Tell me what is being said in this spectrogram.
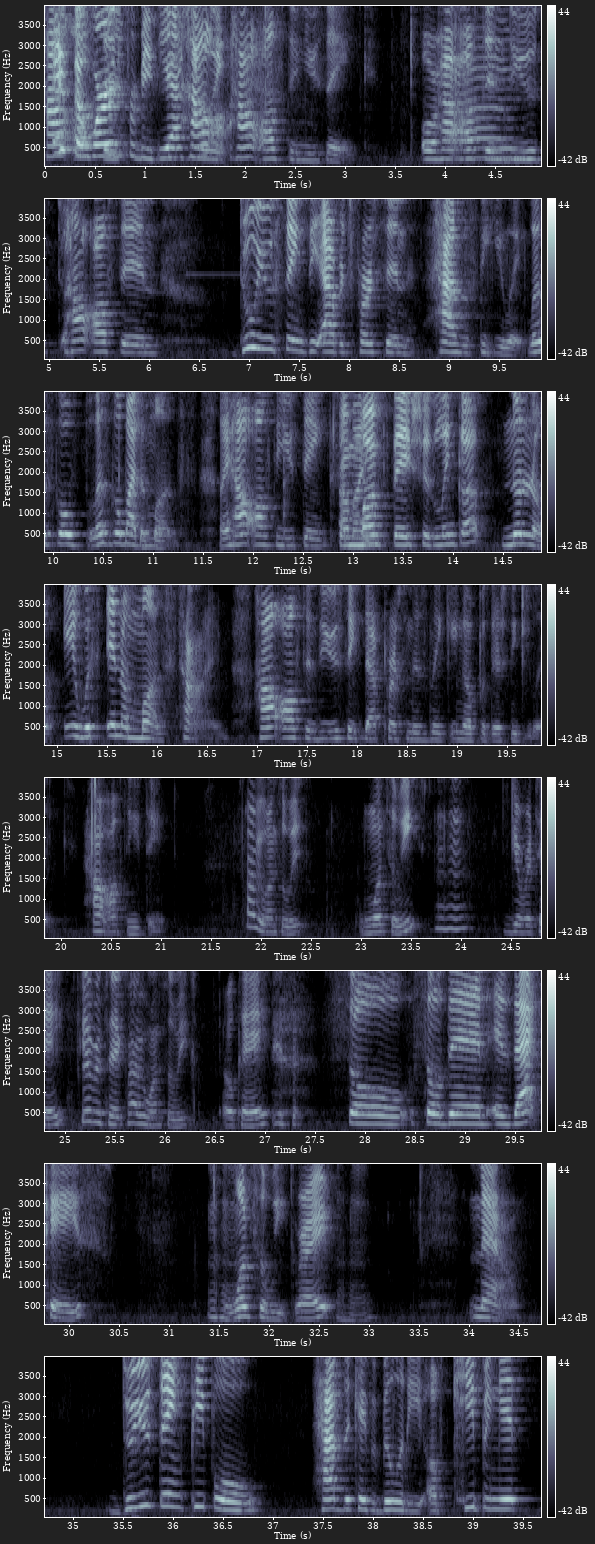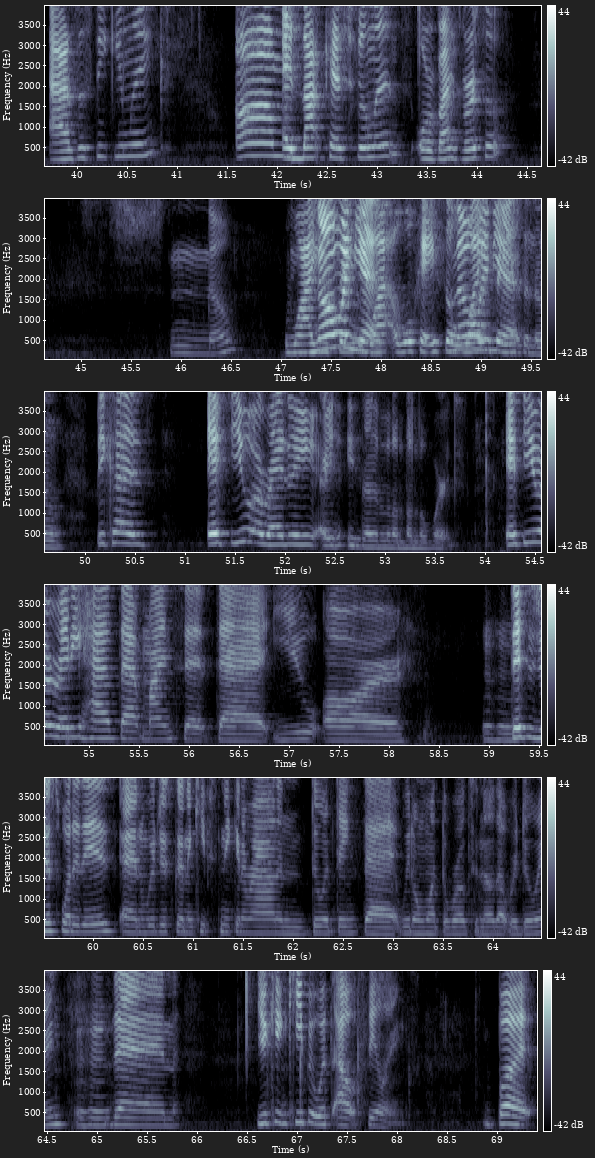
How it's the word for be sneaky Yeah. How link. how often you think, or how often do Um, you? How often do you think the average person has a sneaky link? Let's go. Let's go by the month. Like how often you think a month they should link up. No, no, no. It, within a month's time, how often do you think that person is linking up with their sneaky link? How often do you think? Probably once a week. Once a week, Mm-hmm. give or take. Give or take, probably once a week. Okay. A- So so then in that case, mhm, once a week, right? Mm-hmm. Now, do you think people have the capability of keeping it as a sneaky link Um. and not catch feelings, or vice versa? no. Why? No you say, and yes. Why, okay, so No why you say yes. yes and no? Because if you already little words. If you already have that mindset that you are Mhm. this is just what it is and we're just gonna keep sneaking around and doing things that we don't want the world to know that we're doing, Mhm. then you can keep it without feelings. But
